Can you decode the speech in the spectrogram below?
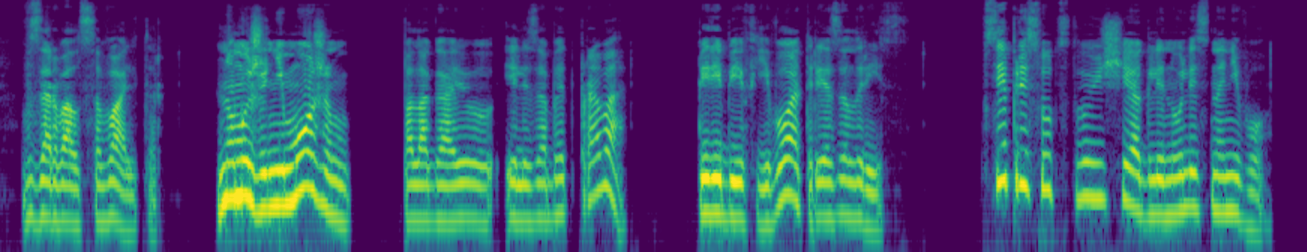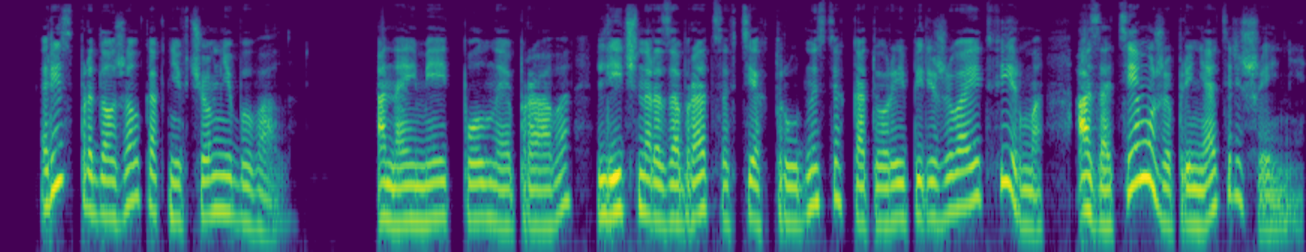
— взорвался Вальтер. «Но мы же не можем...» Полагаю, Элизабет права. Перебив его, отрезал Рис. Все присутствующие оглянулись на него. Рис продолжал, как ни в чем не бывало. Она имеет полное право лично разобраться в тех трудностях, которые переживает фирма, а затем уже принять решение.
